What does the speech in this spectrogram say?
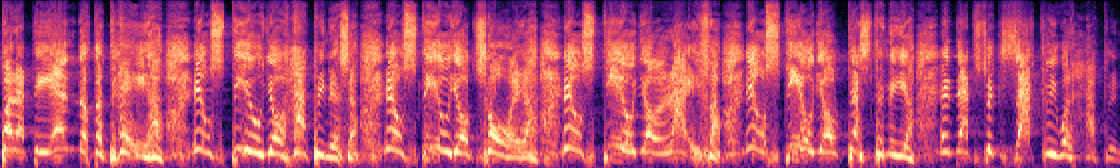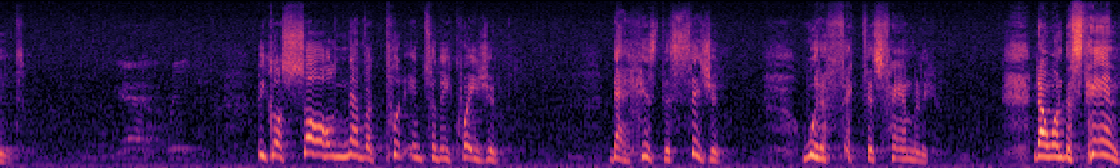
but at the end of the day, it'll steal your happiness. It'll steal your joy. It'll steal your life. It'll steal your destiny. And that's exactly what happened. Because Saul never put into the equation that his decision would affect his family. Now understand,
